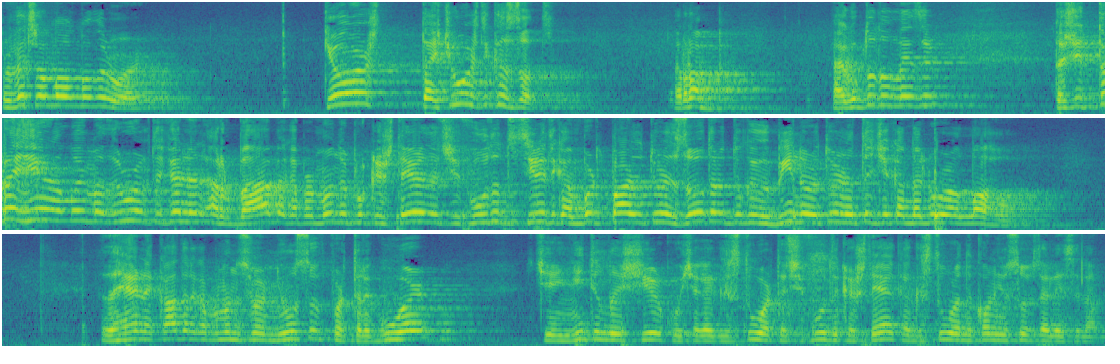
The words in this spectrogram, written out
përveç Allahut të madhëruar. Kjo është ta quash dikë Zot. Rabb. A e kuptuat vëllezër? Tash tre herë Allahu i madhëruar këtë fjalën Arbab e ka përmendur për krishterët dhe çifutët, të cilët i kanë bërë të parët e tyre zotra duke iu bindur atyre në atë që ka ndaluar Allahu. Dhe herën e katërt e ka përmendur në suren Yusuf për treguar që i njëjti lloj shirku që ka ekzistuar te çifutët e krishterët ka ekzistuar në kohën e Yusufit alayhis salam.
